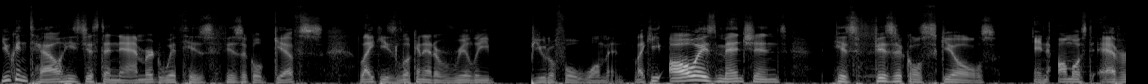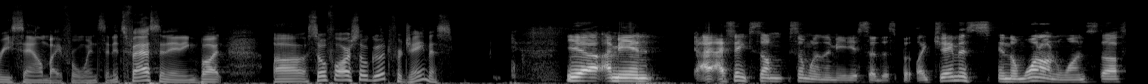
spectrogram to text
you can tell he's just enamored with his physical gifts, like he's looking at a really beautiful woman. Like he always mentions his physical skills in almost every soundbite for Winston. It's fascinating, but uh, so far so good for Jameis. Yeah, I mean, I, I think some someone in the media said this, but like Jameis in the one-on-one stuff,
